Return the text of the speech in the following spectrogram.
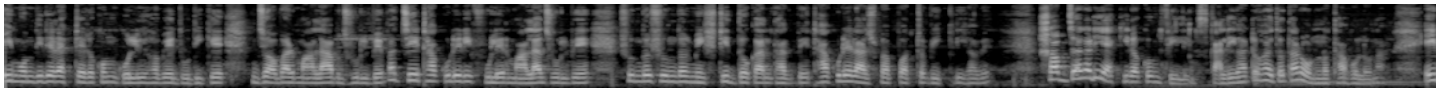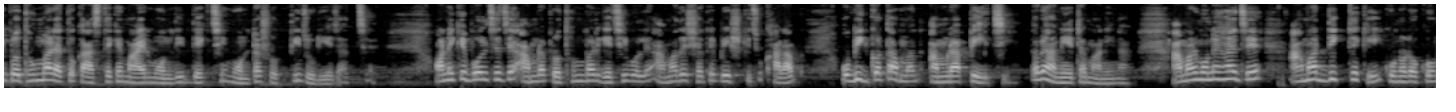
এই মন্দিরের একটা এরকম গলি হবে, দুদিকে জবার মালা ঝুলবে বা যে ঠাকুরেরই ফুলের মালা ঝুলবে, সুন্দর সুন্দর মিষ্টির দোকান থাকবে, ঠাকুরের আসবাবপত্র বিক্রি হবে। সব জায়গারই একই রকম ফিলিংস কালীঘাটও হয়তো তার অন্যথা হলো না। এই প্রথমবার এত কাছ থেকে মায়ের মন্দির দেখছি, মনটা সত্যি জুড়িয়ে যাচ্ছে। অনেকে বলছে যে আমরা প্রথমবার গেছি বলে আমাদের সাথে বেশ কিছু খারাপ অভিজ্ঞতা আমরা আমরা পেয়েছি। তবে আমি এটা মানি না। আমার মনে হয় যে আমার দিক থেকেই কোনো রকম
